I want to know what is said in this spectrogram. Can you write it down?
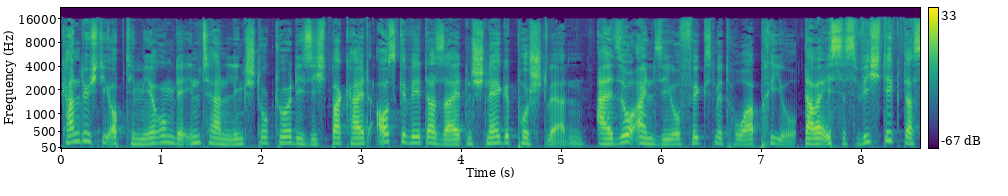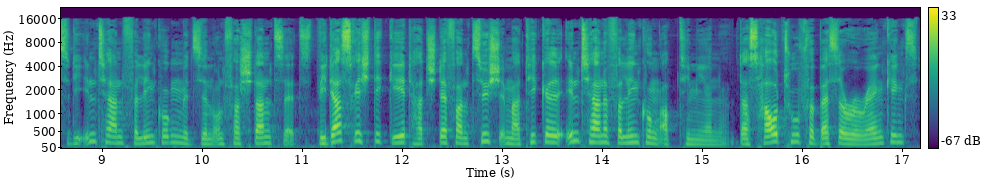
kann durch die Optimierung der internen Linkstruktur die Sichtbarkeit ausgewählter Seiten schnell gepusht werden. Also ein SEO-Fix mit hoher Prio. Dabei ist es wichtig, dass du die internen Verlinkungen Verlinkungen mit Sinn und Verstand setzt. Wie das richtig geht, hat Stefan Züch im Artikel Interne Verlinkungen optimieren, das How-To für bessere Rankings,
